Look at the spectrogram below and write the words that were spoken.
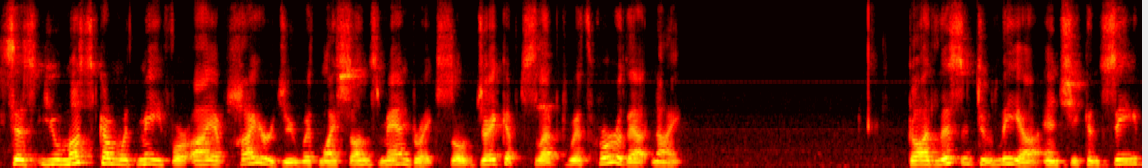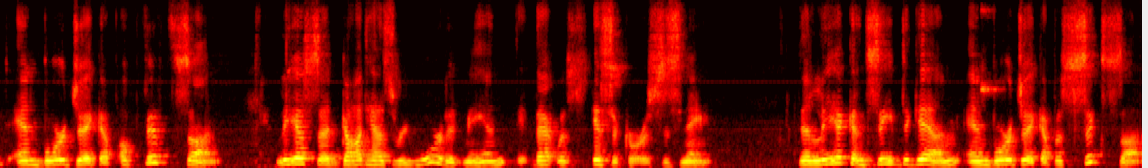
says, You must come with me, for I have hired you with my son's mandrakes. So Jacob slept with her that night. God listened to Leah, and she conceived and bore Jacob a fifth son. Leah said, God has rewarded me, and that was Issachar is his name. Then Leah conceived again and bore Jacob a sixth son.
